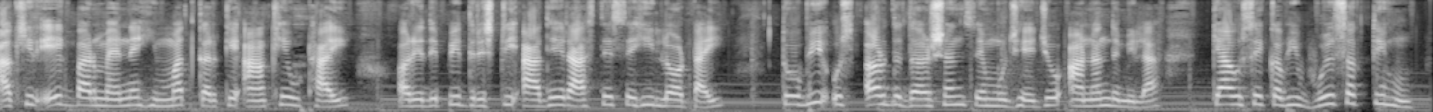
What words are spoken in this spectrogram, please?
आखिर एक बार मैंने हिम्मत करके आँखें उठाई और यद्यपि दृष्टि आधे रास्ते से ही लौट आई तो भी उस अर्ध दर्शन से मुझे जो आनंद मिला, क्या उसे कभी भूल सकती हूँ?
